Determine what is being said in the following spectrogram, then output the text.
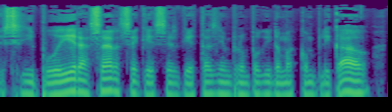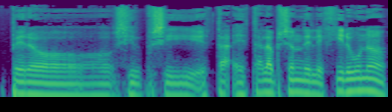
si pudiera sé que es el que está siempre un poquito más complicado pero si, si está, está la opción de elegir uno,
